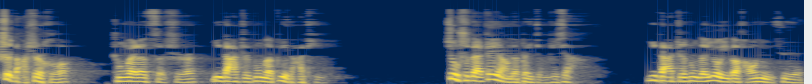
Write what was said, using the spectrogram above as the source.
是打是和成为了此时伊达直宗的必答题。就是在这样的背景之下，伊达直宗的又一个好女婿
